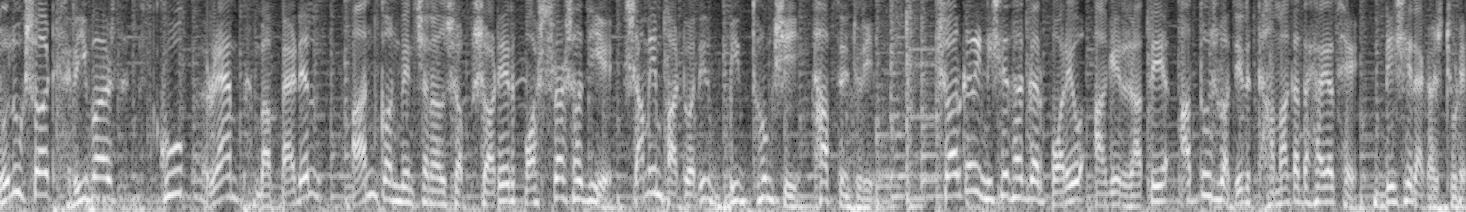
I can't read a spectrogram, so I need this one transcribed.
No look shot, reverse, scoop, ramp বা প্যাডেল, আনকনভেনশনাল সব শটের পসরা সাজিয়ে শামীম পাটোয়ারির বিধ্বংসী হাফ সেঞ্চুরি। সরকারি নিষেধাজ্ঞার পরেও আগের রাতে আতশবাজির ধামাকা দেখা গেছে দেশের আকাশ জুড়ে।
